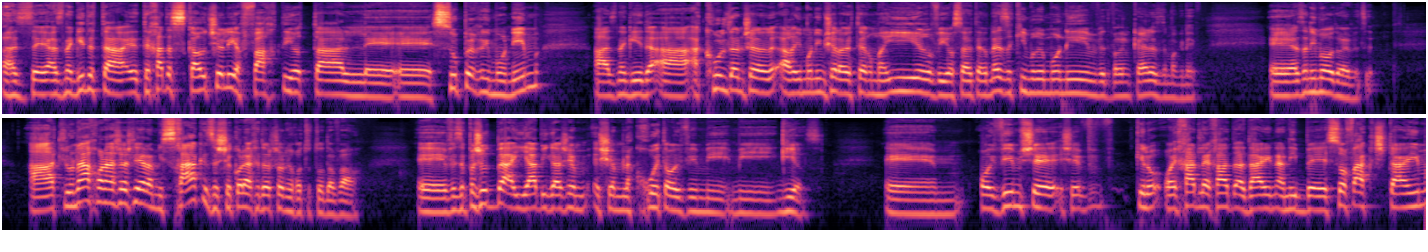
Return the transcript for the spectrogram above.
אז אה, אז נגיד את, ה, את אחד הסקאוט שלי הפכתי אותה לסופר רימונים אז נגיד הקולדן של הרימונים שלה יותר מהיר והיא עושה יותר נזק עם רימונים ודברים כאלה זה מגניב. אה, אז אני מאוד אוהב את זה. התלונה האחרונה שיש לי על המשחק זה שכל היחידות שלו נראות אותו דבר. אה, וזה פשוט בעיה בגלל שהם, שהם לקחו את האויבים מ-Gears. אויבים ש... ש... כאילו או אחד לאחד עדיין אני בסוף אקט 2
